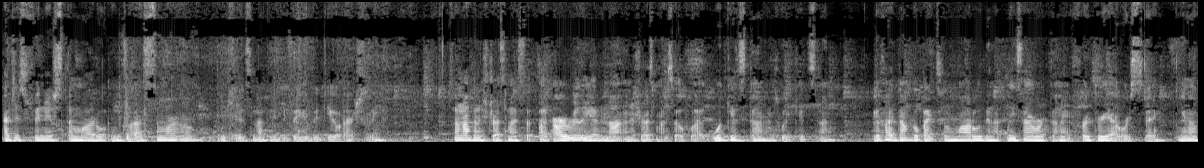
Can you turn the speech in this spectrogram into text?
I just finished the model in class tomorrow, which is not gonna be big of a deal, actually. So I'm not gonna stress myself, like, I really am not gonna stress myself, like, what gets done is what gets done. If I don't go back to the model, then at least I worked on it for three hours today, you know?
